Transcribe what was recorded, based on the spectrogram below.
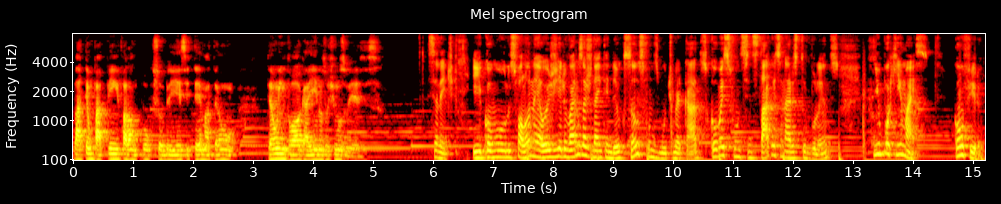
bater um papinho e falar um pouco sobre esse tema tão, tão em voga aí nos últimos meses. Excelente. E como o Luiz falou, né, hoje ele vai nos ajudar a entender o que são os fundos multimercados, como esses fundos se destacam em cenários turbulentos e um pouquinho mais. Confira.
